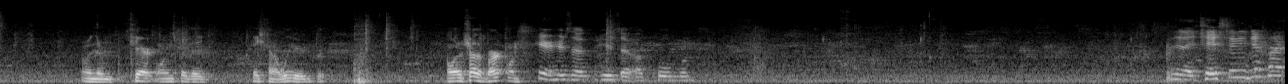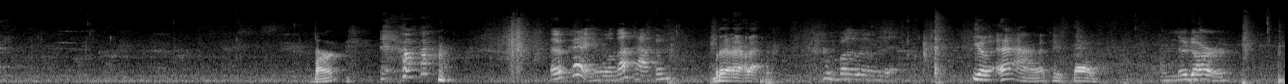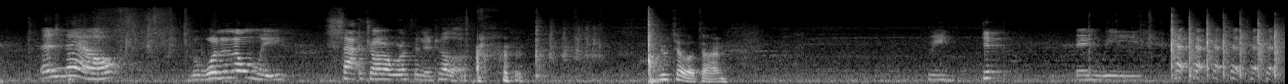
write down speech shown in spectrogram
I mean, they're carrot ones, but they taste kind of weird. But I want to try the burnt one. Here, here's a here's a, a pulled one. Do they taste any different? Burnt. okay, well that happened. Blah, blah, blah. Yeah, uh-uh, that tastes bad. No darn. And now, the one and only fat jar worth of Nutella. Nutella time. We dip and we tap, tap, tap, tap, tap, tap.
